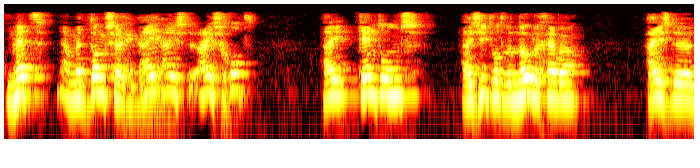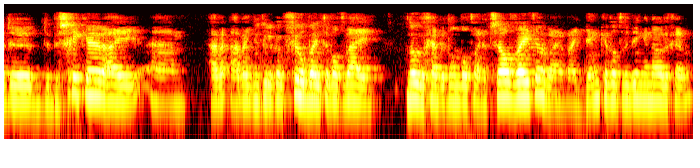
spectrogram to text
met, ja, met dankzegging. Hij, hij, is, hij is God, Hij kent ons, Hij ziet wat we nodig hebben. Hij is de, de, de beschikker, hij, uh, hij, weet natuurlijk ook veel beter wat wij nodig hebben dan dat wij het zelf weten. Wij, wij denken dat we dingen nodig hebben.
